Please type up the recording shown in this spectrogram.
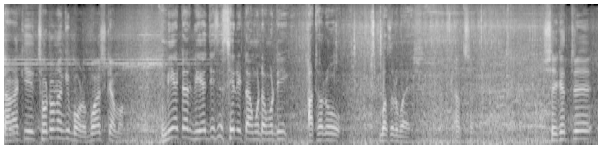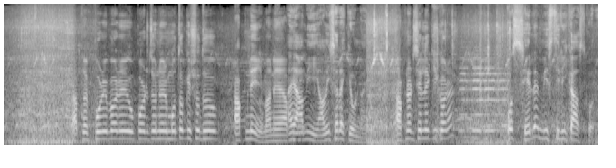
যারা কি ছোট নাকি বড়? বয়স কেমন? মেয়েটার বিয়ে দিয়েছে ছেলেটা মোটামুটি আঠারো বছর বয়স। আচ্ছা। সেক্ষেত্রে আপনার পরিবারের উপার্জনের মতো কি শুধু আপনি? মানে আমি আমি ছাড়া কেউ নাই। আপনার ছেলে কি করে? ও ছেলে মিস্ত্রি কাজ করে।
